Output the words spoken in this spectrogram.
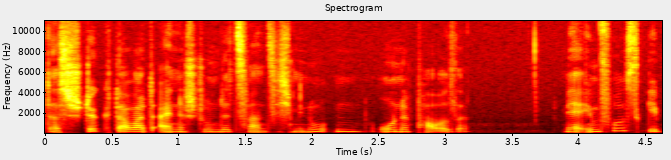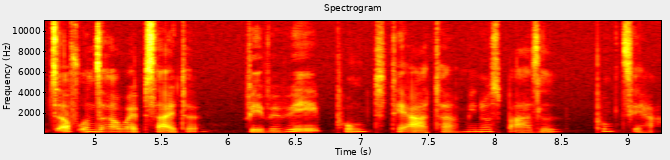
Das Stück dauert eine Stunde 20 Minuten ohne Pause. Mehr Infos gibt's auf unserer Webseite www.theater-basel.ch.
